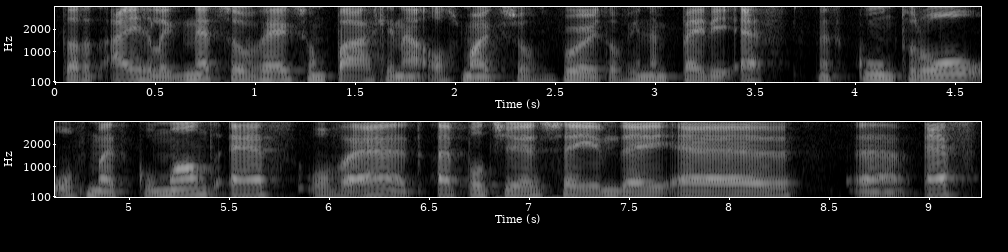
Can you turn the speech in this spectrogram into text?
dat het eigenlijk net zo werkt, zo'n pagina als Microsoft Word of in een PDF. Met Ctrl of met Command F of het appeltje CMD. Uh, uh, F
